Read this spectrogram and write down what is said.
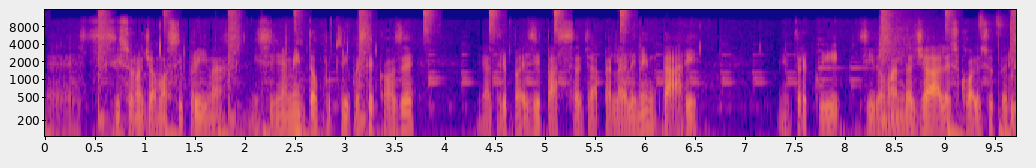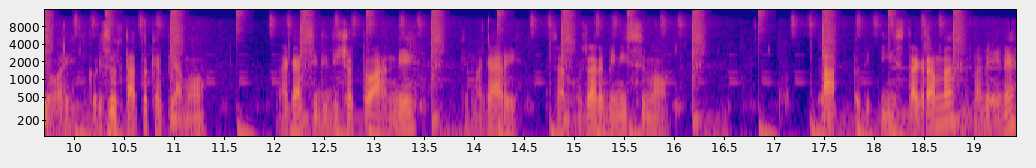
eh, si sono già mossi prima. L'insegnamento appunto di queste cose negli altri paesi passa già per le elementari, mentre qui si domanda già alle scuole superiori, con il risultato che abbiamo ragazzi di 18 anni che magari sanno usare benissimo l'app di Instagram, va bene,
